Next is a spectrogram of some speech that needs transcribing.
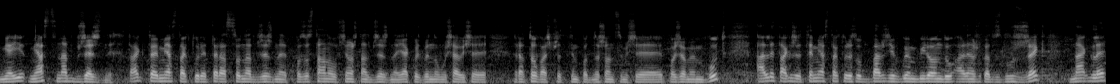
mia- miast nadbrzeżnych. Tak? Te miasta, które teraz są nadbrzeżne, pozostaną wciąż nadbrzeżne, jakoś będą musiały się ratować przed tym podnoszącym się poziomem wód, ale także te miasta, które są bardziej w głębi lądu, ale na przykład wzdłuż rzek, nagle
